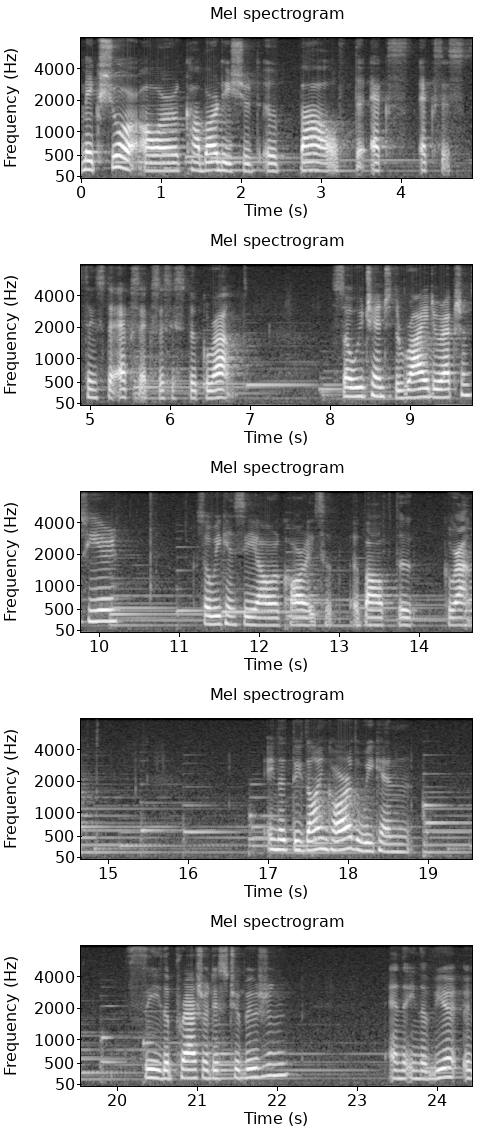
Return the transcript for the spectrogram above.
make sure our car body should above the x axis since the x-axis is the ground. So we change the right directions here so we can see our car is above the ground. In the design card, we can see the pressure distribution and in the uh,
